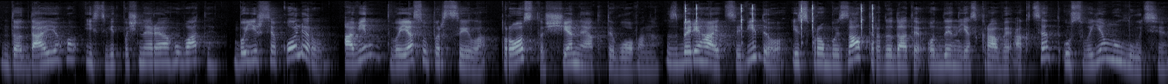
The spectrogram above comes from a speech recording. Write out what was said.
Додай його, і світ почне реагувати. Боїшся кольору? А він твоя суперсила, просто ще не активована. Зберігай це відео і спробуй завтра додати один яскравий акцент у своєму луці.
